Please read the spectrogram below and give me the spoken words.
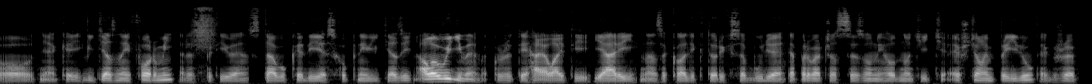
od nejakej výťaznej formy, respektíve stavu, kedy je schopný výťaziť. Ale uvidíme, akože tie highlighty jary, na základe ktorých sa bude tá prvá časť sezóny hodnotiť, ešte len prídu, takže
